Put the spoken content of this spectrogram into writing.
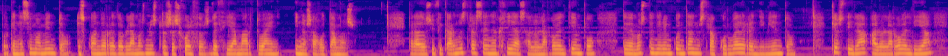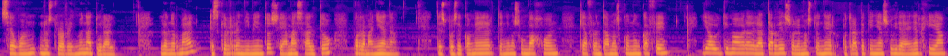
porque en ese momento es cuando redoblamos nuestros esfuerzos, decía Mark Twain, y nos agotamos. Para dosificar nuestras energías a lo largo del tiempo, debemos tener en cuenta nuestra curva de rendimiento, que oscila a lo largo del día según nuestro ritmo natural. Lo normal es que el rendimiento sea más alto por la mañana. Después de comer tenemos un bajón que afrontamos con un café y a última hora de la tarde solemos tener otra pequeña subida de energía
